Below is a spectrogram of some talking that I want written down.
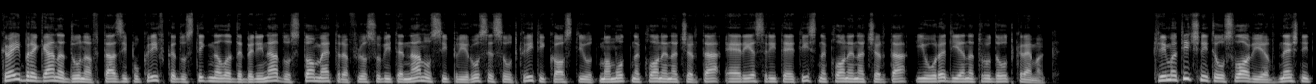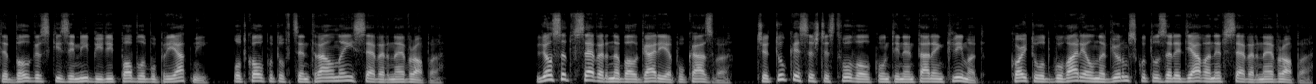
Край брега на Дунав тази покривка достигнала дебелина до 100 метра в лесовите наноси при Русе са открити кости от мамут наклонена черта Ериас ритеетис наклонена черта и уръдия на труда от кремък. Климатичните условия в днешните български земи били по-благоприятни, отколкото в Централна и Северна Европа. Льосът в Северна България показва, че тук е съществувал континентален климат, който отговарял на вюрмското заледяване в Северна Европа.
